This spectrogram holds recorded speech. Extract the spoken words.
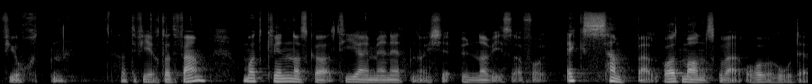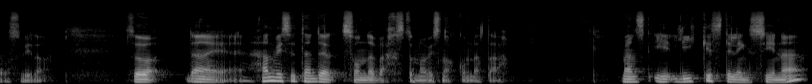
14. 34 og 35, om at kvinner skal tie i menigheten og ikke undervise, for eksempel, og at mannen skal være overhodet osv. Så, videre. så den henviser til en del sånne vers når vi snakker om dette. Mens i likestillingssynet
